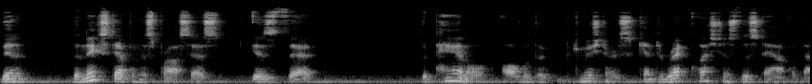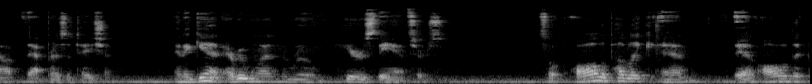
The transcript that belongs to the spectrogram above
Then the next step in this process is that the panel, all of the commissioners, can direct questions to the staff about that presentation. And again, everyone in the room hears the answers. So all the public and and all of the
